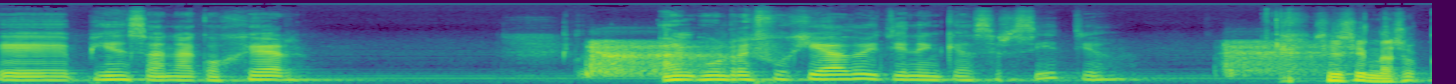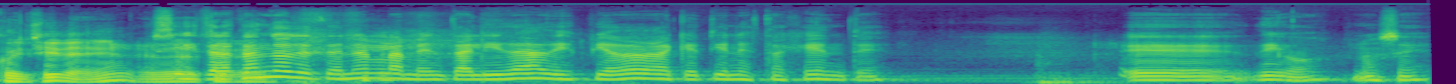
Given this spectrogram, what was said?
eh, piensan acoger algún refugiado y tienen que hacer sitio. Sí, sí, más coincide, ¿eh? Sí, decir, tratando de tener la mentalidad despiadada que tiene esta gente. Eh, digo, no sé.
